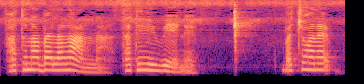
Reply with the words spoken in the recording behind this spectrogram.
Fate una bella nanna, statemi bene. Bacione!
